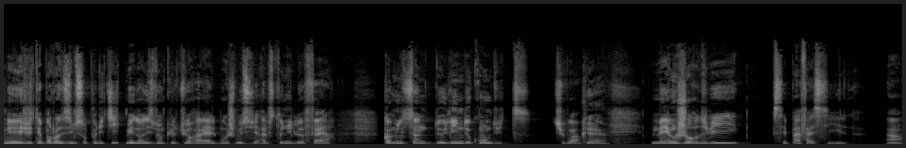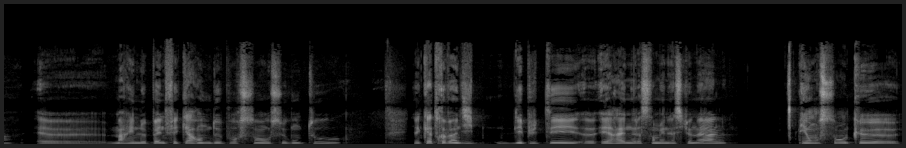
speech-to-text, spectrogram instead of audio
Mais j'étais pas dans des émissions politiques, mais dans des émissions culturelles. Moi, je me suis Mhm. abstenu de le faire comme une sorte de ligne de conduite, tu vois. Mais aujourd'hui, c'est pas facile. hein. Euh, Marine Le Pen fait 42% au second tour. Il y a 90 députés euh, RN à l'Assemblée nationale. Et on sent qu'il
